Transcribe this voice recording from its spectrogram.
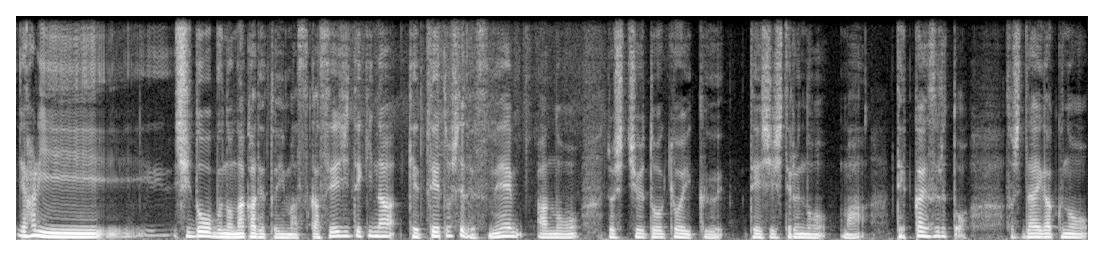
やはり指導部の中でといいますか政治的な決定としてですねあの女子中等教育停止しているのを、まあ、撤回するとそして大学の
